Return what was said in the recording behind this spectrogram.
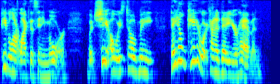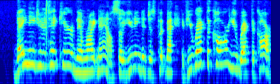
people aren't like this anymore, but she always told me they don't care what kind of day you're having. They need you to take care of them right now. So you need to just put back. If you wreck the car, you wreck the car.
